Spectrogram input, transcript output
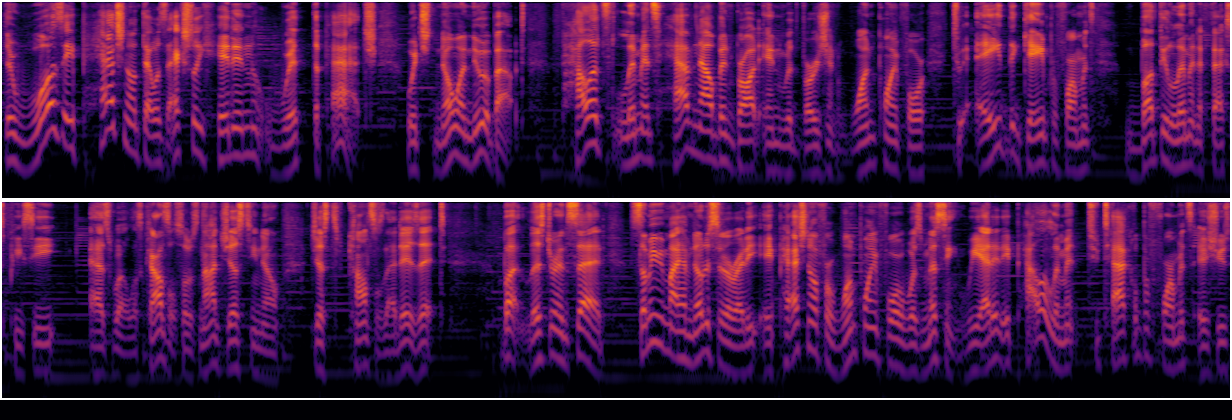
there was a patch note that was actually hidden with the patch, which no one knew about. Pallets limits have now been brought in with version 1.4 to aid the game performance, but the limit affects PC as well as console. So it's not just, you know, just consoles, that is it. But Listerin said, some of you might have noticed it already, a patch note for 1.4 was missing. We added a pallet limit to tackle performance issues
